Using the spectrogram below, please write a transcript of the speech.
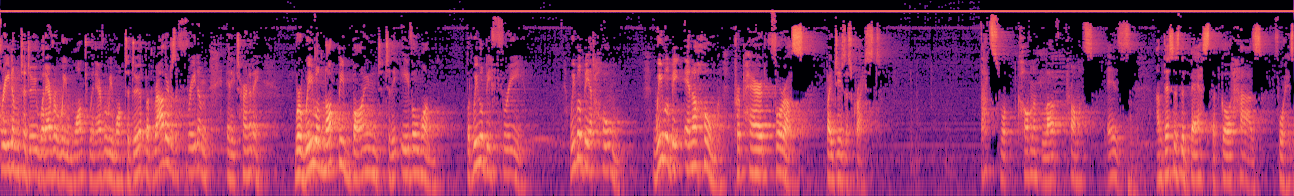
freedom to do whatever we want whenever we want to do it, but rather it is a freedom in eternity where we will not be bound to the evil one but we will be free. We will be at home. We will be in a home prepared for us by Jesus Christ. That's what covenant love promise is. And this is the best that God has for his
